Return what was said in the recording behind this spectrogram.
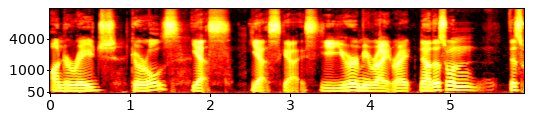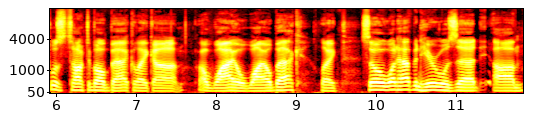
underage girls. Yes. Yes, guys. You, you heard me right, right? Now, this one, this was talked about back like uh, a while, while back. Like, so what happened here was that um,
